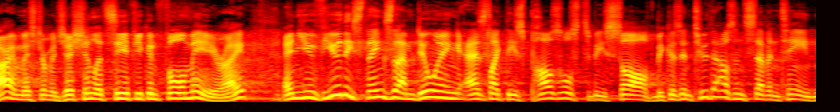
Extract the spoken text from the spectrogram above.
all right, Mr. Magician, let's see if you can fool me, right? And you view these things that I'm doing as like these puzzles to be solved because in 2017,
